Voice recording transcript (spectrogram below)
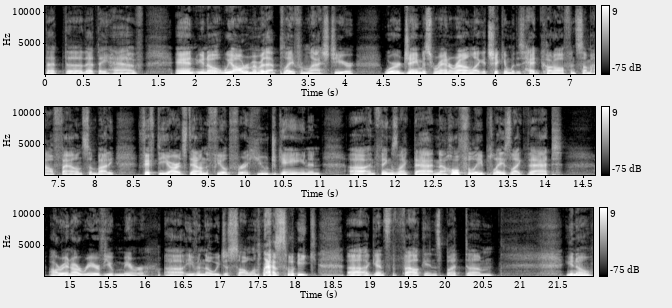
that uh, that they have. And, you know, we all remember that play from last year where Jameis ran around like a chicken with his head cut off and somehow found somebody 50 yards down the field for a huge gain and uh, and things like that. Now, hopefully, plays like that are in our rearview mirror, uh, even though we just saw one last week uh, against the Falcons. But um, you know,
